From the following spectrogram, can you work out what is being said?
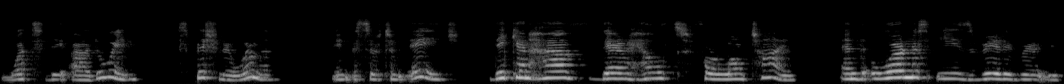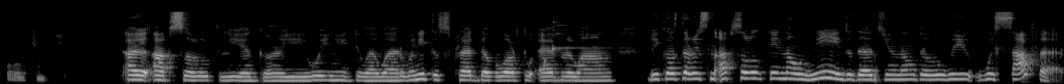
what they are doing, especially women in a certain age, they can have their health for a long time. And awareness is very, very important. I absolutely agree. We need to aware. We need to spread the word to everyone because there is absolutely no need that you know the we we suffer.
